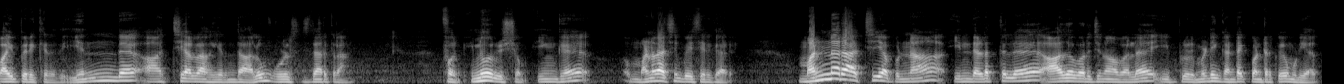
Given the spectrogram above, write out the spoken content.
வாய்ப்பு இருக்கிறது. எந்த ஆட்சியாளராக இருந்தாலும் ஊழல் செஞ்சு தான் இருக்கிறாங்க இன்னொரு விஷயம். இங்கே மன்னராட்சியும் பேசியிருக்காரு. மன்னராட்சி அப்படின்னா இந்த இடத்துல ஆதவ அர்ஜுனாவால் இப்படி ஒரு மீட்டிங் கண்டக்ட் பண்ணுறக்கவே முடியாது.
